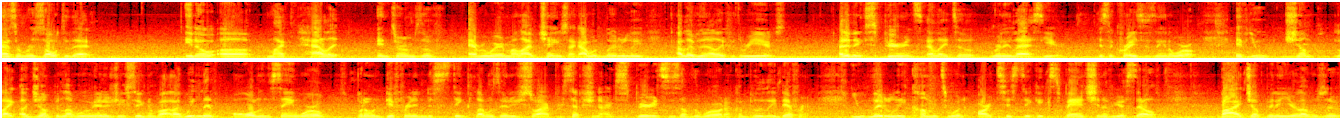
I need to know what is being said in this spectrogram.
as a result of that, you know, uh, my palate in terms of everywhere in my life changed. Like I would literally, I lived in LA for three years. I didn't experience LA till really last year. It's the craziest thing in the world. If you jump, like a jump in level of energy signifies, like we live all in the same world, but on different and distinct levels of energy. So our perception, our experiences of the world are completely different. You literally come into an artistic expansion of yourself by jumping in your levels of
